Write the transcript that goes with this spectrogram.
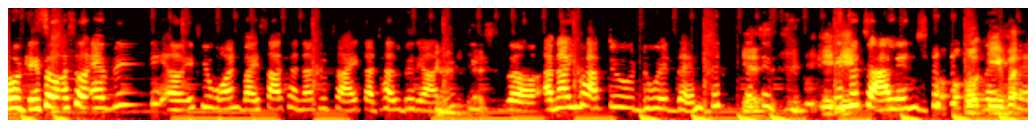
Okay, so so every uh, if you want Vaisakh Anna to try kathal biryani, please uh, Anna, you have to do it then. Yes. it's If, a challenge. okay, if, I-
